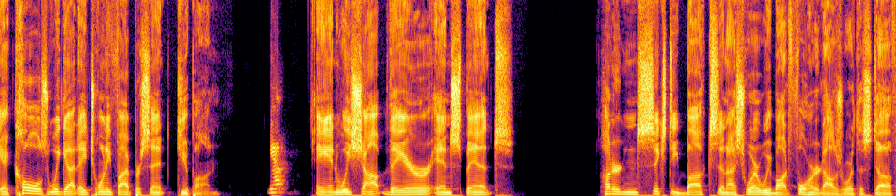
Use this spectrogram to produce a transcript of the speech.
at Kohl's, we got a 25% coupon. Yep. And we shopped there and spent 160 bucks. And I swear we bought $400 worth of stuff.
